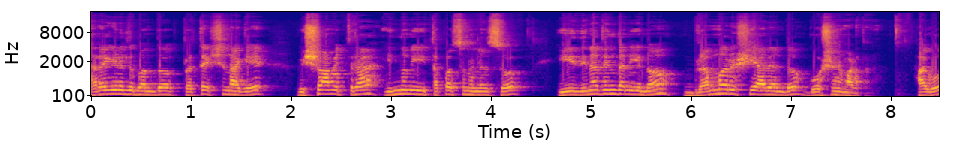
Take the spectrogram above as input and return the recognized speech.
ಧರೆಗಿಳಿದು ಬಂದು ಪ್ರತ್ಯಕ್ಷನಾಗಿ ವಿಶ್ವಾಮಿತ್ರ, ಇನ್ನು ನೀ ತಪಸ್ಸನ್ನು ನಿಲ್ಲಿಸು. ಈ ದಿನದಿಂದ ನೀನು ಬ್ರಹ್ಮ ಋಷಿಯಾದೆಂದು ಘೋಷಣೆ ಮಾಡ್ತಾನೆ. ಹಾಗೂ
